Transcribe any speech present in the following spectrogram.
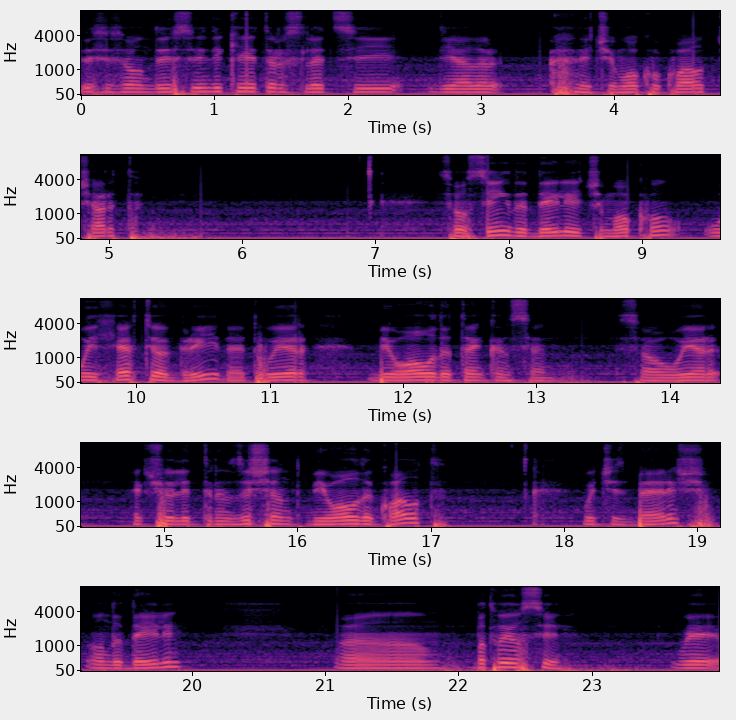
this is on these indicators. Let's see the other Ichimoku cloud chart so seeing the daily Ichimoku we have to agree that we're below the Tenkan Sen so we're actually transitioned below the cloud which is bearish on the daily. Um, but we'll see. We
